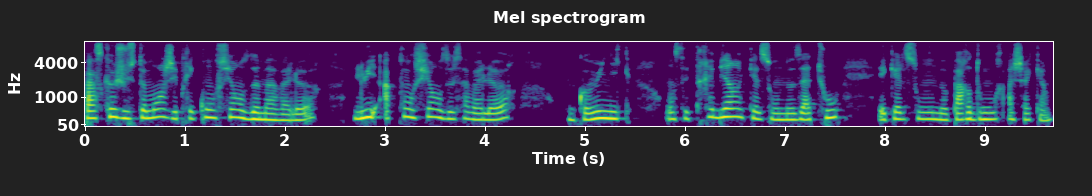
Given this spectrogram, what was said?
Parce que justement, j'ai pris conscience de ma valeur, lui a conscience de sa valeur, on communique, on sait très bien quels sont nos atouts et quelles sont nos parts d'ombre à chacun.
